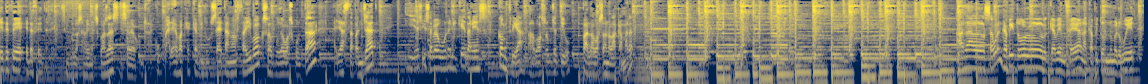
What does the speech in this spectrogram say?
etc, etc, etc. Si voleu saber més coses, ja sabeu, recupereu aquest capítol 7 al nostre iVox, el podeu escoltar, allà està penjat, i així sabeu una miqueta més com triar el vostre objectiu per la vostra nova càmera. En el següent capítol que vam fer, en el capítol número 8,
